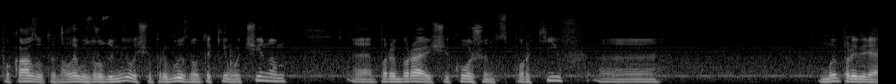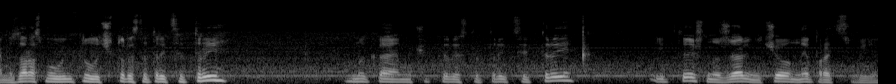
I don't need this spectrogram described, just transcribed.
показувати, але ви зрозуміли, що приблизно таким от чином, перебираючи кожен з портів, е, ми перевіряємо. Зараз ми вимкнули 433. Вмикаємо 433 і теж, на жаль, нічого не працює.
